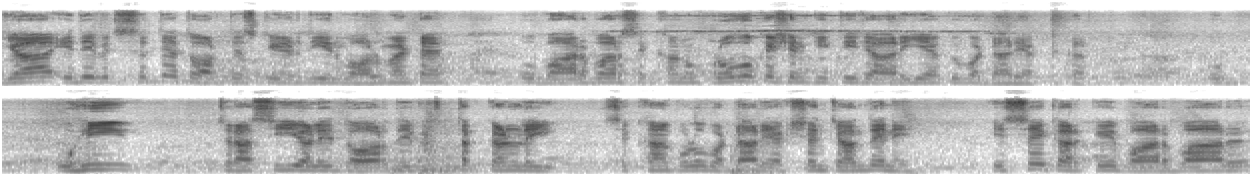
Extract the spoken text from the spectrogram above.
ਜਾਂ ਇਹਦੇ ਵਿੱਚ ਸਿੱਧੇ ਤੌਰ ਤੇ ਸਟੇਟ ਦੀ ਇਨਵੋਲਵਮੈਂਟ ਹੈ। ਉਹ ਬਾਰ-ਬਾਰ ਸਿੱਖਾਂ ਨੂੰ ਪ੍ਰੋਵੋਕੇਸ਼ਨ ਕੀਤੀ ਜਾ ਰਹੀ ਹੈ, ਕੋਈ ਵੱਡਾ ਰਿਐਕਟ ਕਰਨ ਉਹ- ਉਹੀ 84 ਵਾਲੇ ਦੌਰ ਦੇ ਵਿੱਚ ਧੱਕਣ ਲਈ ਸਿੱਖਾਂ ਕੋਲੋਂ ਵੱਡਾ ਰਿਐਕਸ਼ਨ ਚਾਹੁੰਦੇ ਨੇ। ਇਸੇ ਕਰਕੇ ਬਾਰ-ਬਾਰ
